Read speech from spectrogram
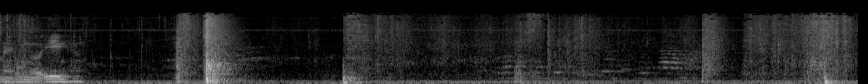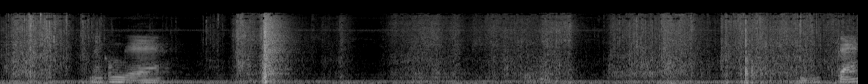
Này, con ngựa yên ha. Này, con gà. Cá.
